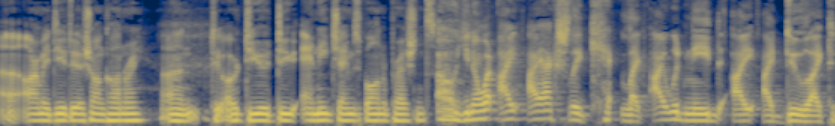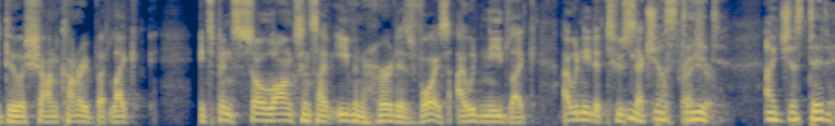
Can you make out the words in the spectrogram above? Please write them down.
Uh, Armie, do you do a Sean Connery? And do, or do you do any James Bond impressions? Oh, you know what? I, I actually can't, like, I would need, I, I do like to do a Sean Connery, but like, it's been so long since I've even heard his voice. I would need like, I would need a two second just refresher. did. I just did it,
